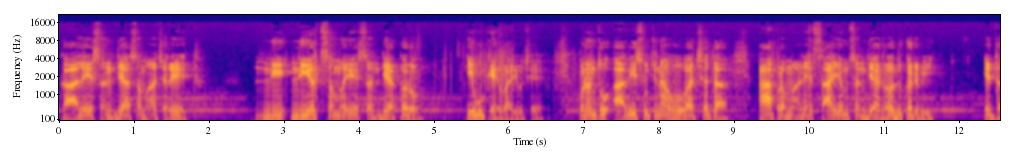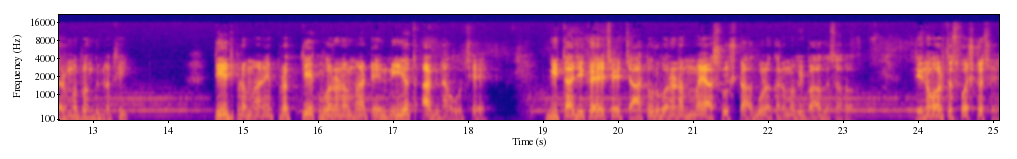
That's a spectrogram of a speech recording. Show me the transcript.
કાલે સંધ્યા સમાચરેત. નિયત સમયે સંધ્યા કરો એવું કહેવાયું છે. પરંતુ આવી સૂચના હોવા છતાં આ પ્રમાણે સાયમ સંધ્યા રદ કરવી એ ધર્મભંગ નથી. તે જ પ્રમાણે પ્રત્યેક વર્ણ માટે નિયત આજ્ઞાઓ છે. ગીતાજી કહે છે, ચાતુર્વર્ણમ મયા સૃષ્ટા ગુણકર્મ વિભાગ સહ. તેનો અર્થ સ્પષ્ટ છે.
